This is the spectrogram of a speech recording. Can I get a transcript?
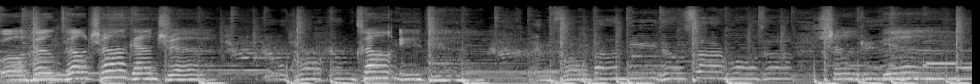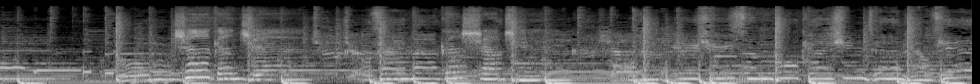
我很懂这感觉。如果用早一点，能否把你留在我的身边？这感觉就在那个夏天，我们一起散步，开心的聊天。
